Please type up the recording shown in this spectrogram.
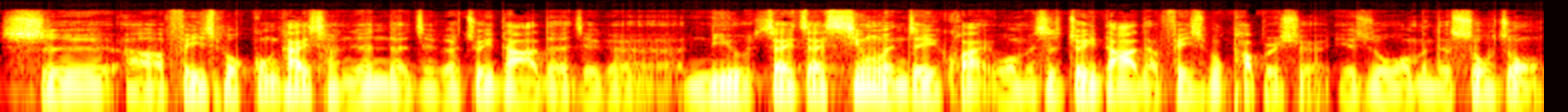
是啊 Facebook 公开承认的这个最大的这个 new 在在新闻这一块，我们是最大的 Facebook publisher，也就是我们的受众。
